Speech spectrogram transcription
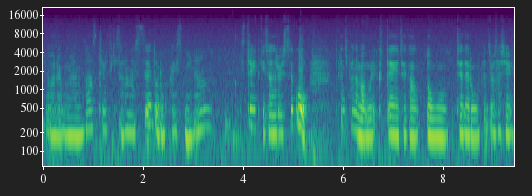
이거를 보면서 스트레이트 기사를 하나 쓰도록 하겠습니다. 스트레이트 기사를 쓰고 편집하는 마무리. 그때 제가 너무 제대로 편집을 사실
